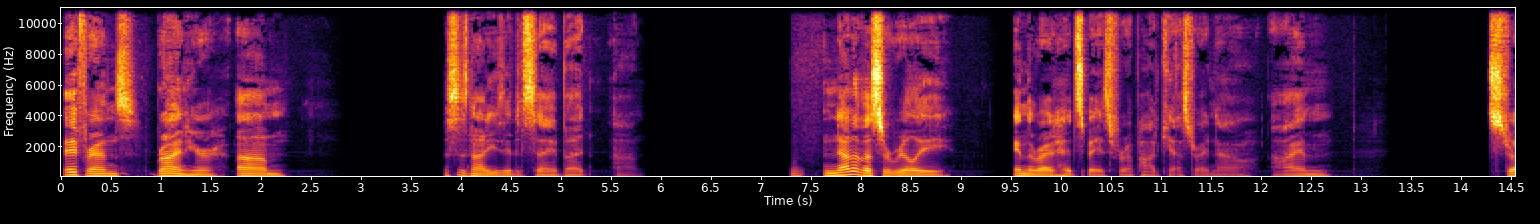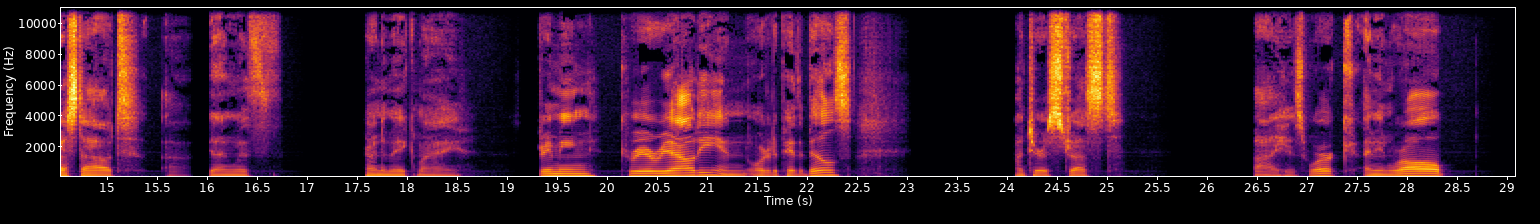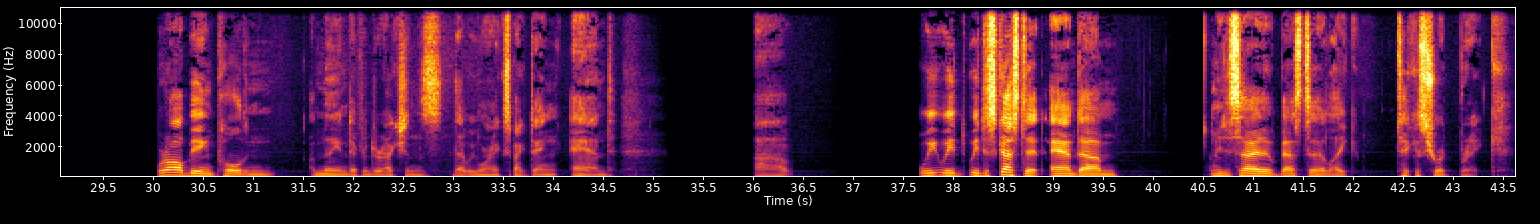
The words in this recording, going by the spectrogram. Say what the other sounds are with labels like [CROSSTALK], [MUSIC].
Hey friends, Brian here. Um, this is not easy to say, but um, none of us are really in the right headspace for a podcast right now. I'm stressed out, uh, dealing with trying to make my streaming career reality in order to pay the bills. Hunter is stressed by his work. I mean, we're all we're all being pulled in a million different directions that we weren't expecting, and uh, we we we discussed it, and um, we decided best to like take a short break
